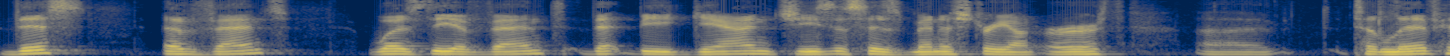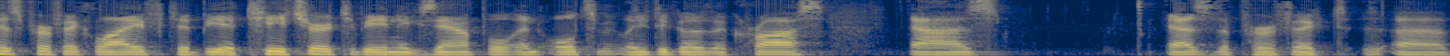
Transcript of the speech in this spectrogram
this event was the event that began Jesus' ministry on earth, uh, to live his perfect life, to be a teacher, to be an example, and ultimately to go to the cross as, as the perfect, uh,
